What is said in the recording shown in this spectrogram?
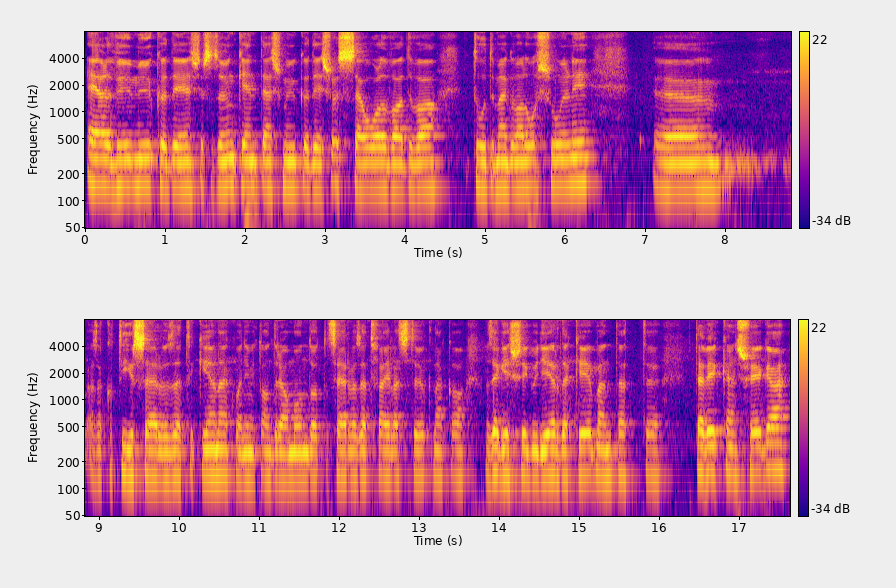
elvű működés és az önkéntes működés összeolvadva tud megvalósulni. Ezek a tírszervezetik ilyenek, vagy amit Andrea mondott, a szervezetfejlesztőknek a, az egészségügy érdekében tett tevékenysége.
